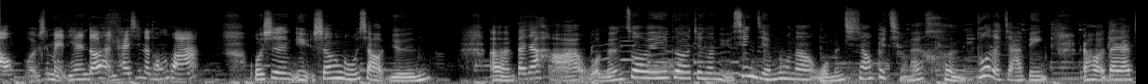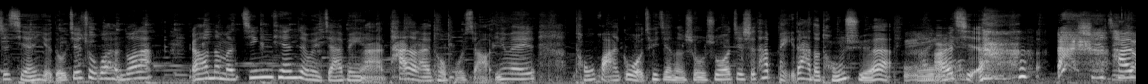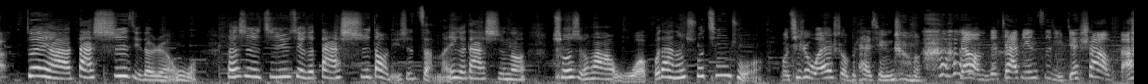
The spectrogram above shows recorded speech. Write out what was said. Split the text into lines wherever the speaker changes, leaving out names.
好，我是每天都很开心的童华。
我是女生卢小云。嗯，大家好啊！我们作为一个这个女性节目呢，我们经常会请来很多的嘉宾，然后大家之前也都接触过很多啦。然后，那么今天这位嘉宾啊，他的来头不小，因为童华给我推荐的时候说这是他北大的同学，而且
大师级
还
的，
对呀、大师级的人物。但是至于这个大师到底是怎么一个大师呢？说实话，我不大能说清楚。
我其实我也说不太清楚，让我们的嘉宾自己介绍吧。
